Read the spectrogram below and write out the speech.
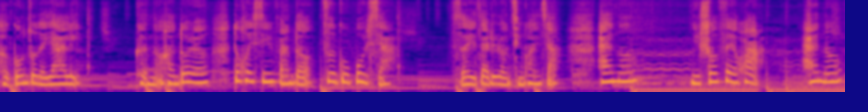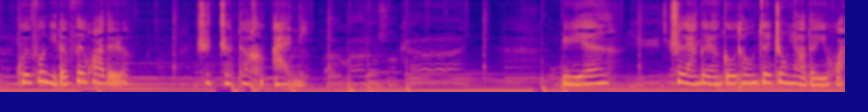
和工作的压力，可能很多人都会心烦的自顾不暇，所以在这种情况下，还能你说废话，还能回复你的废话的人，是真的很爱你。语言是两个人沟通最重要的一环，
